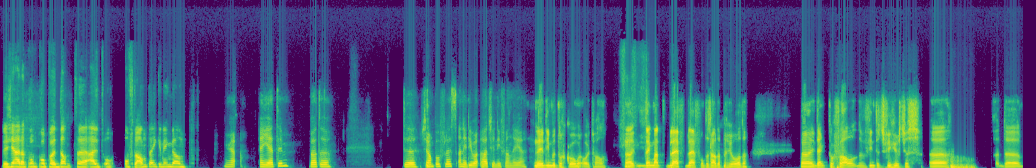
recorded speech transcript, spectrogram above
Dus ja, dan kom ik op eh, dat eh, uit. Of, of de handtekening dan. Ja. En jij, Tim? Buiten de shampoofles? Ah nee, die had je niet van Lea. Nee, die moet nog komen, ooit wel. Eh, ik denk, maar het blijft, blijft rond dezelfde periode. Eh, ik denk toch vooral de vintage figuurtjes. eh, de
